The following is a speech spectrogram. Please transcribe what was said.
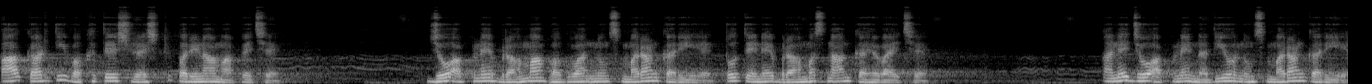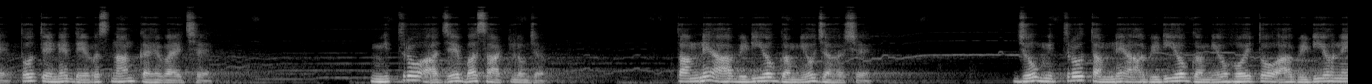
આ કરતી વખતે શ્રેષ્ઠ પરિણામ આપે છે. જો આપણે બ્રહ્મા ભગવાનનું સ્મરણ કરીએ, તો તેને બ્રહ્મ સ્નાન કહેવાય છે. અને જો આપણે નદીઓનું સ્મરણ કરીએ, તો તેને દેવસ્નાન કહેવાય છે. મિત્રો, આજે બસ આટલું જ. તમને આ વિડિયો ગમ્યો જ હશે. જો મિત્રો તમને આ વીડિયો ગમ્યો હોય તો આ વિડીયોને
